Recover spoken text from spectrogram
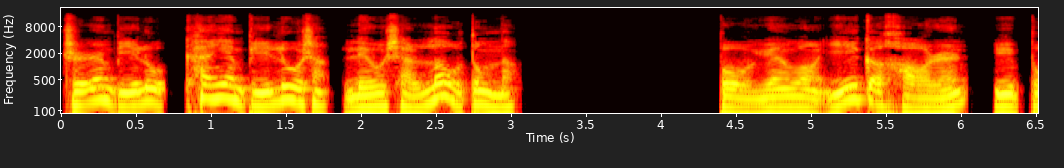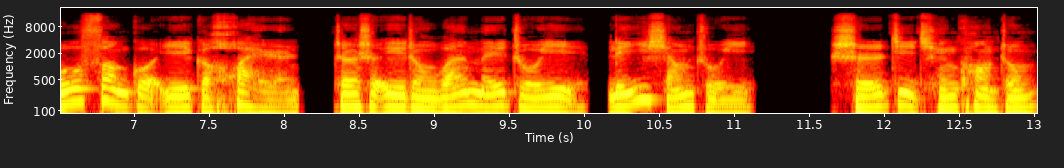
指认笔录、勘验笔录上留下漏洞呢？不冤枉一个好人与不放过一个坏人，这是一种完美主义、理想主义。实际情况中，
